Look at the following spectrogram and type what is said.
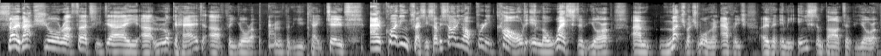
So that's your 30 uh, uh, look ahead uh, for Europe and for the UK too. And quite interesting. So we're starting off pretty cold in the west of Europe and much, much more than average over in the eastern part of Europe.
